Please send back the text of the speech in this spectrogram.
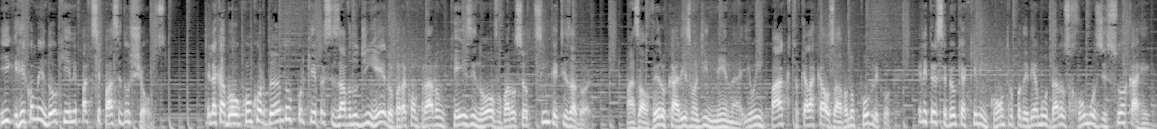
e recomendou que ele participasse dos shows. Ele acabou concordando porque precisava do dinheiro para comprar um case novo para o seu sintetizador. Mas ao ver o carisma de Nena e o impacto que ela causava no público, ele percebeu que aquele encontro poderia mudar os rumos de sua carreira.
